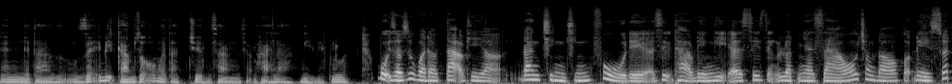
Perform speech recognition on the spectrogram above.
nên người ta dễ bị cám dỗ người ta chuyển sang trạng thái là nghỉ việc luôn. Bộ Giáo dục và Đào tạo thì uh, đang trình chính phủ để dự thảo đề nghị uh, xây dựng luật nhà giáo trong đó có đề xuất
